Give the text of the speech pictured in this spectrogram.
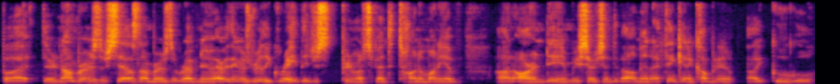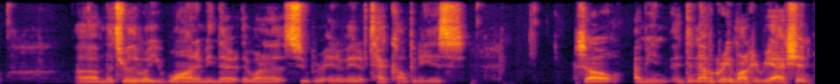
but their numbers, their sales numbers, their revenue, everything was really great. They just pretty much spent a ton of money of, on R and research and development. I think in a company like Google, um, that's really what you want. I mean, they're they're one of the super innovative tech companies. So I mean, it didn't have a great market reaction,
